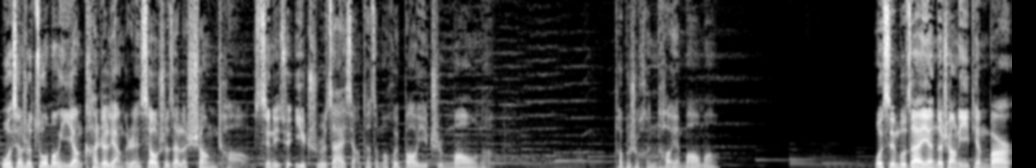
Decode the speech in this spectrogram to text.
我像是做梦一样看着两个人消失在了商场，心里却一直在想：他怎么会抱一只猫呢？他不是很讨厌猫吗？我心不在焉的上了一天班儿。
